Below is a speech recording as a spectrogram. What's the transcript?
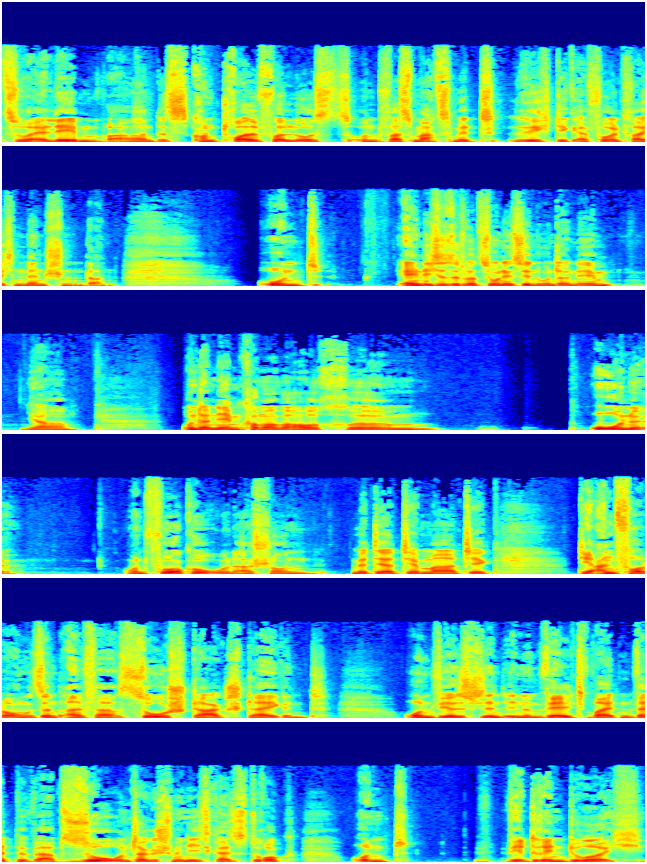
zu erleben war. Das Kontrollverlust und was macht's mit richtig erfolgreichen Menschen dann? Und ähnliche Situation ist in Unternehmen, ja. Unternehmen kommen aber auch ähm, ohne und vor Corona schon mit der Thematik, die Anforderungen sind einfach so stark steigend, und wir sind in einem weltweiten Wettbewerb so unter Geschwindigkeitsdruck und wir drehen durch.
